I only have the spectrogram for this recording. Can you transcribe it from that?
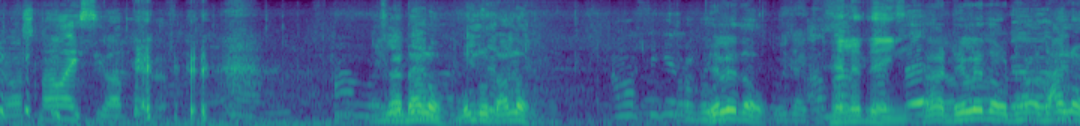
রস নামাইছি ডালো বন্ধু ডালো ঢেলে দাও। ঢেলে দেই। হ্যাঁ ঢেলে দাও ঢালো।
